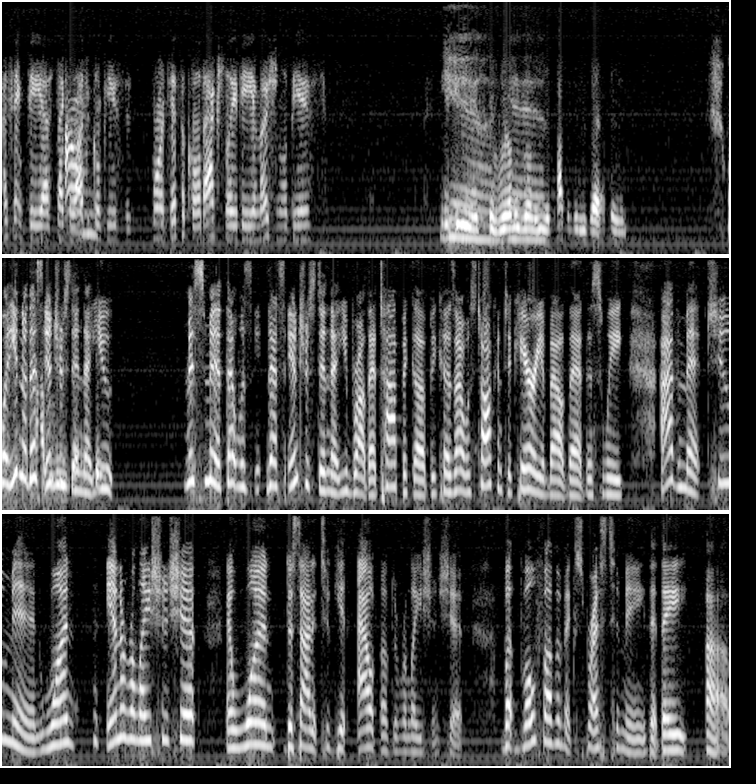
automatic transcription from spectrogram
I think the uh, psychological Um, abuse is more difficult. Actually, the emotional abuse. yeah, is. It really, yeah. really is. I believe that too. Well, you know that's I interesting that. that you, Miss Smith. That was that's interesting that you brought that topic up because I was talking to Carrie about that this week. I've met two men, one in a relationship and one decided to get out of the relationship, but both of them expressed to me that they uh,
